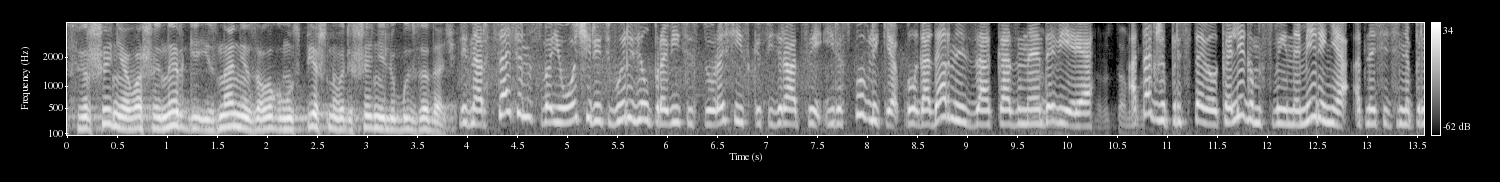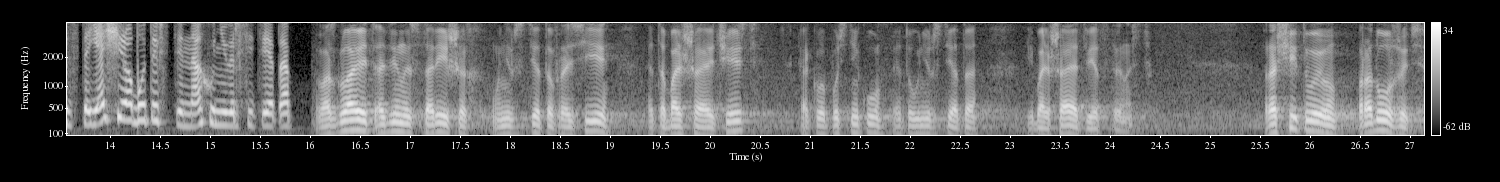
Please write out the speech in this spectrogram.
свершений, а ваша энергия и знания – залогом успешного решения любых задач. Ленар Сафин, в свою очередь, выразил правительству Российской Федерации и Республики благодарность за оказанное доверие, а также представил коллегам свои намерения относительно предстоящей работы в стенах университета. Возглавить один из старейших университетов России –– это большая честь, как выпускнику этого университета, и большая ответственность. Рассчитываю продолжить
